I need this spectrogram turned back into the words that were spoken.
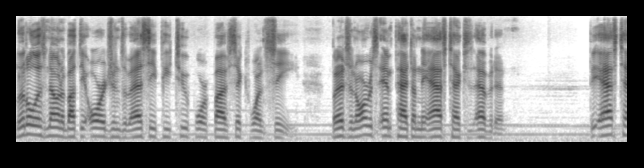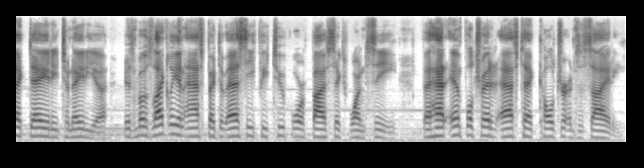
Little is known about the origins of SCP-24561-C, but its enormous impact on the Aztecs is evident. The Aztec deity Tonatiuh is most likely an aspect of SCP-24561-C that had infiltrated Aztec culture and society.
